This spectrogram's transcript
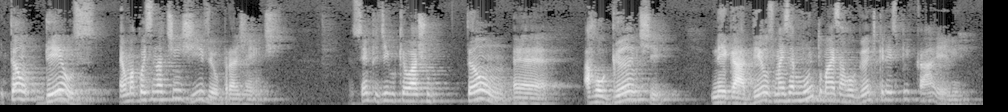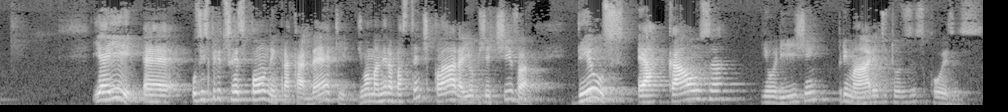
Então, Deus é uma coisa inatingível para a gente. Eu sempre digo que eu acho tão é, arrogante negar a Deus, mas é muito mais arrogante querer explicar Ele. E aí, é, os espíritos respondem para Kardec de uma maneira bastante clara e objetiva: Deus é a causa e origem primária de todas as coisas.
